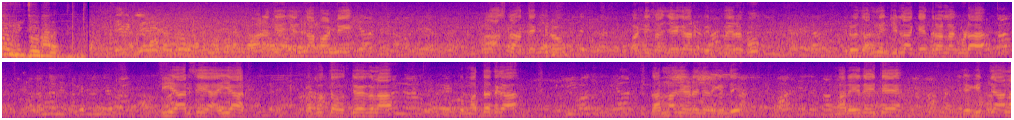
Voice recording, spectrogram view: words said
జై హింద్ జై భారత్. భారతీయ జనతా పార్టీ రాష్ట్ర అధ్యక్షుడు బండి సంజయ్ గారి పిలుపు మేరకు ఈరోజు అన్ని జిల్లా కేంద్రాల్లో కూడా టీఆర్సీ ఐఆర్ ప్రభుత్వ ఉద్యోగులకు మద్దతుగా ధర్నా చేయడం జరిగింది. మరి ఏదైతే జగిత్యాల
